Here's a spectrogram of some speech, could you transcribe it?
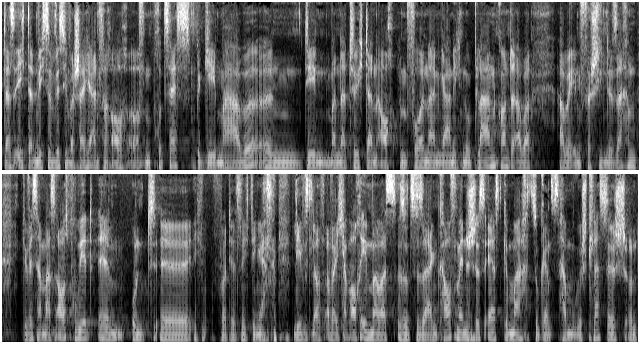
dass ich dann mich so ein bisschen wahrscheinlich einfach auch auf einen Prozess begeben habe, ähm, den man natürlich dann auch im Vorhinein gar nicht nur planen konnte, aber habe eben verschiedene Sachen gewissermaßen ausprobiert ähm, und äh, ich wollte jetzt nicht den ganzen Lebenslauf, aber ich habe auch eben mal was sozusagen kaufmännisches erst gemacht, so ganz hamburgisch klassisch und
